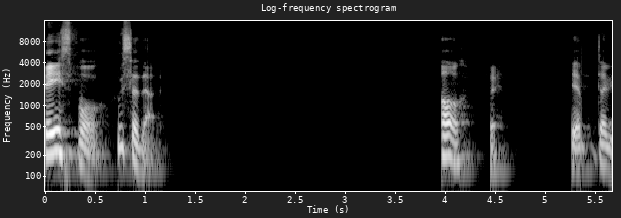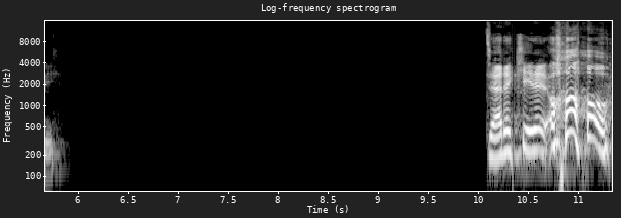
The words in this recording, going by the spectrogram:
Faithful. Who said that? Oh, okay. Yep, Debbie. Dedicated. Oh,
